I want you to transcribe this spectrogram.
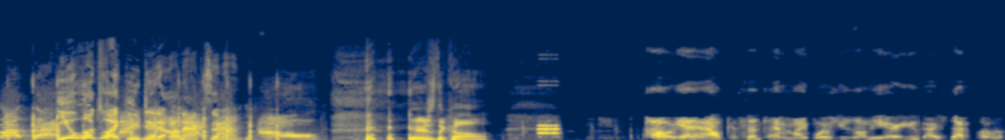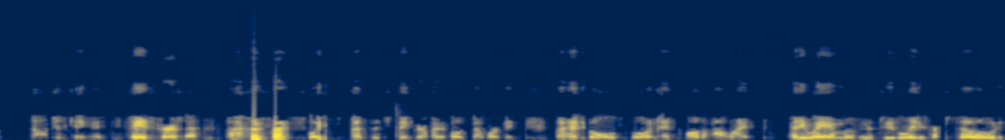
my back. you looked like you did it on accident. Oh. Here's the call. Oh yeah, I'll consent to having my voice used on the air. You guys suck. Oh, no, just kidding. Hey, it's Carissa. my voice message maker on my phone's not working. I had to go old school and, and call the hotline. Anyway, I'm listening to the latest episode,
